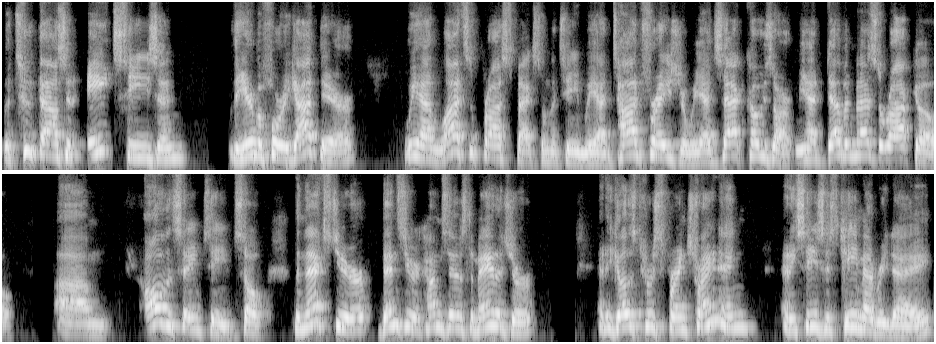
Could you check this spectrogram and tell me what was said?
the 2008 season, the year before he got there, we had lots of prospects on the team. We had Todd Frazier, we had Zach Cozart, we had Devin Mesoraco, um, all the same team. So the next year, Benzinger comes in as the manager, and he goes through spring training, and he sees his team every day,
